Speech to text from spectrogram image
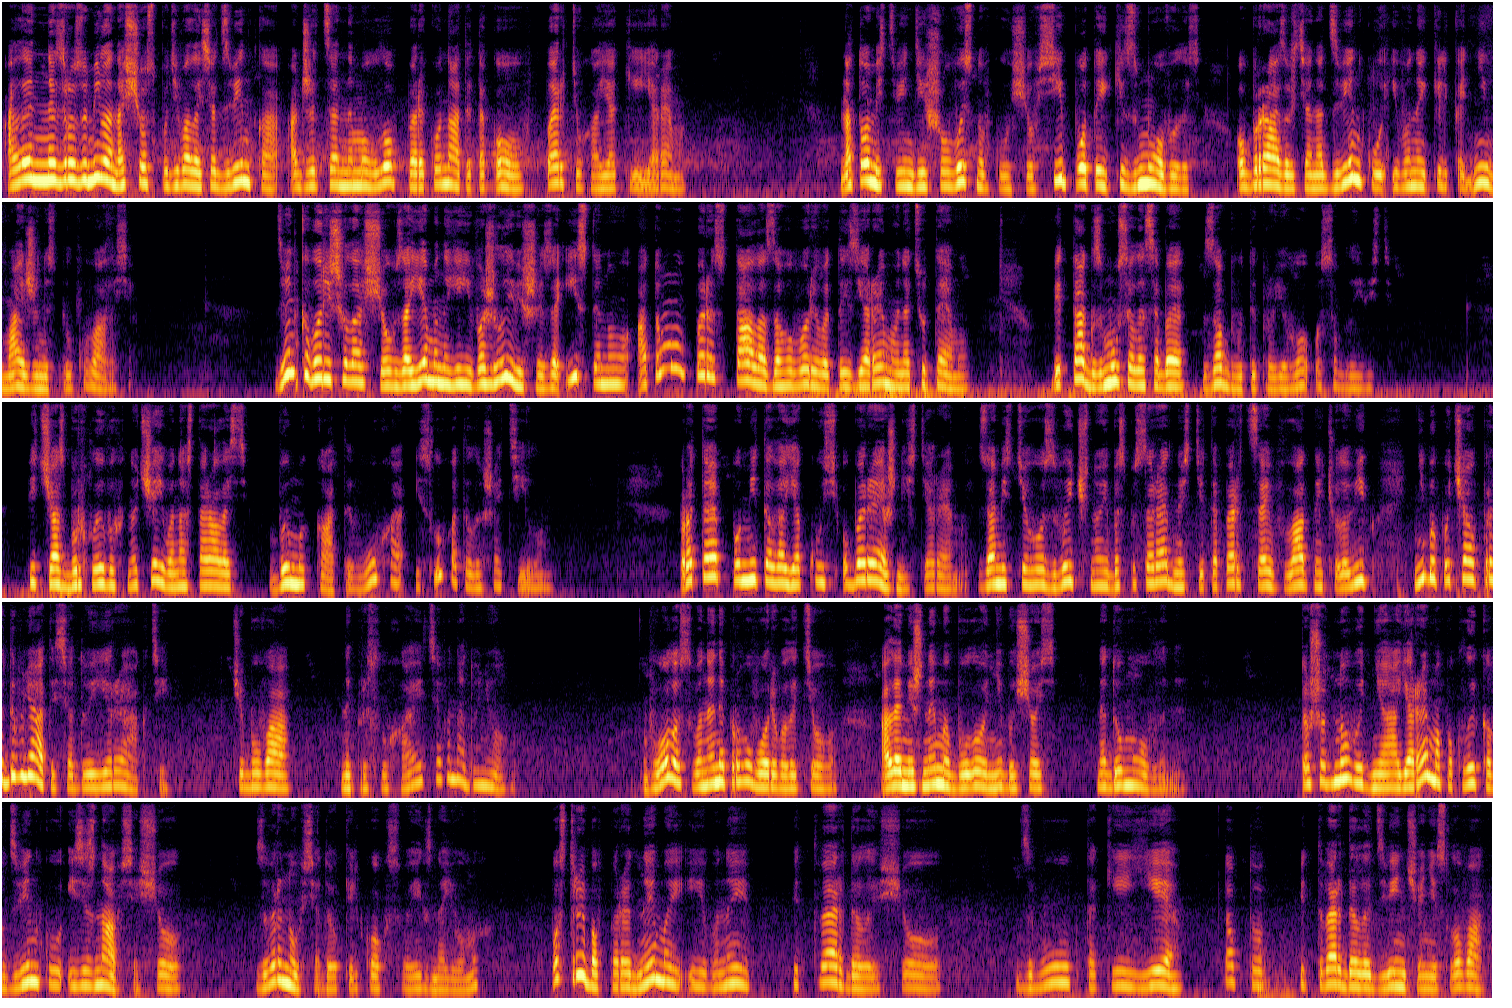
Але не зрозуміла, на що сподівалася дзвінка, адже це не могло переконати такого впертюха, як і Ярема. Натомість він дійшов висновку, що всі потайки змовились, образився на дзвінку, і вони кілька днів майже не спілкувалися. Дзвінка вирішила, що взаємини їй важливіше за істину, а тому перестала заговорювати з Яремою на цю тему. Відтак змусила себе забути про його особливість. Під час бурхливих ночей вона старалась вимикати вуха і слухати лише тілом. Проте помітила якусь обережність Яреми. Замість його звичної безпосередності тепер цей владний чоловік ніби почав придивлятися до її реакцій. Чи, бува, не прислухається вона до нього? Вголос вони не проговорювали цього, але між ними було ніби щось недомовлене. Тож одного дня Ярема покликав дзвінку і зізнався, що звернувся до кількох своїх знайомих, пострибав перед ними, і вони підтвердили, що звук такий є, тобто підтвердили дзвінчані слова.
